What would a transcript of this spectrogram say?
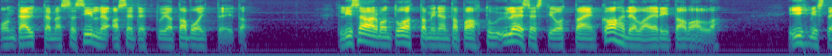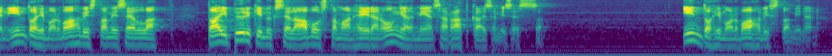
on täyttämässä sille asetettuja tavoitteita. Lisäarvon tuottaminen tapahtuu yleisesti ottaen kahdella eri tavalla. Ihmisten intohimon vahvistamisella tai pyrkimyksellä avustamaan heidän ongelmiensa ratkaisemisessa. Intohimon vahvistaminen –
